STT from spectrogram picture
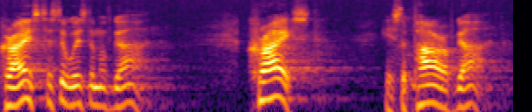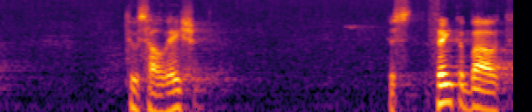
Christ is the wisdom of God. Christ is the power of God to salvation. Just think about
